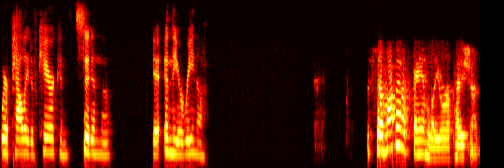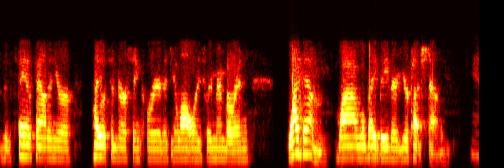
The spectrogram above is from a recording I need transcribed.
where palliative care can sit in the in the arena. So, how about a family or a patient that stands out in your palliative nursing career that you'll always remember, and why them? Why will they be their, your touchstone? Yeah.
